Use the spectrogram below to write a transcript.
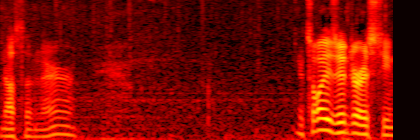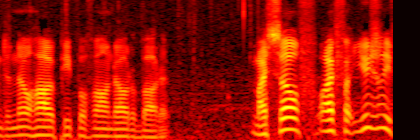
Nothing there. It's always interesting to know how people found out about it. Myself, I usually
